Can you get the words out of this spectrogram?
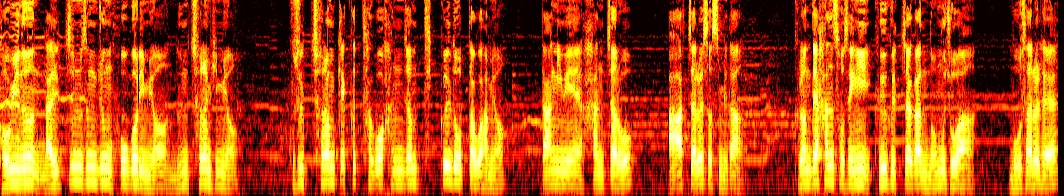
거위는 날짐승 중 호걸이며 눈처럼 희며 구슬처럼 깨끗하고 한 점 티끌도 없다고 하며 땅 위에 한자로 아자를 썼습니다. 그런데 한 소생이 그 글자가 너무 좋아 모사를 해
